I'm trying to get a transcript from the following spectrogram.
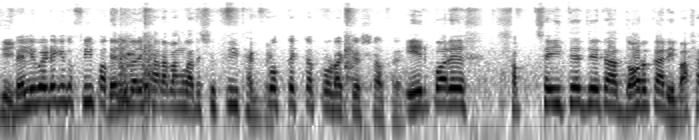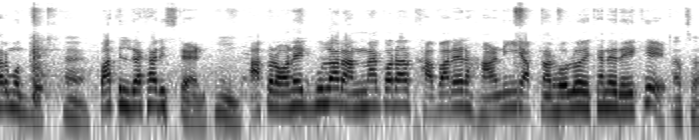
জি। ডেলিভারিটা কিন্তু ফ্রি ডেলিভারি সারা বাংলাদেশে ফ্রি থাকবে। প্রত্যেকটা প্রোডাক্টের সাথে। এরপরে সবচেয়েতে যেটা দরকারি বাসার মধ্যে হ্যাঁ। পাতিল রাখার স্ট্যান্ড আপনার অনেকগুলা রান্না করার খাবারের হানি আপনার হলো এখানে রেখে আচ্ছা।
